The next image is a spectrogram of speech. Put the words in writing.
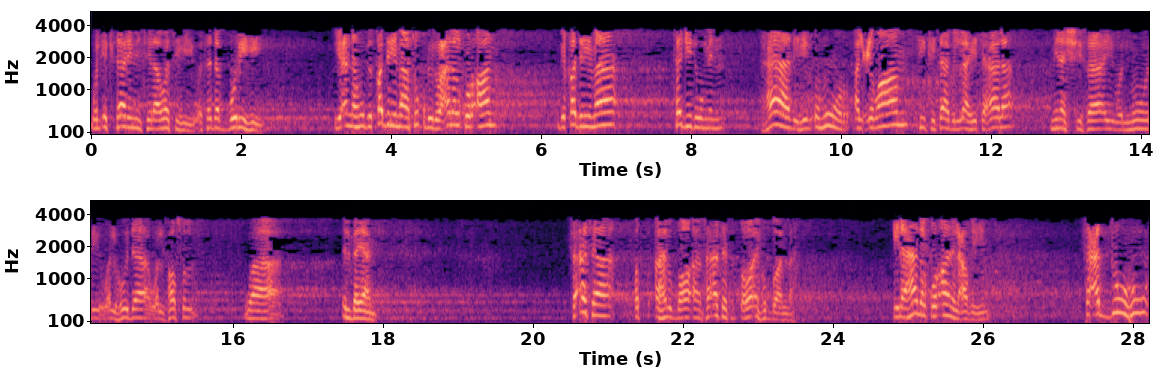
والإكثار من تلاوته وتدبره لأنه بقدر ما تقبل على القرآن بقدر ما تجد من هذه الأمور العظام في كتاب الله تعالى من الشفاء والنور والهدى والفصل والبيان. فأتى أهل فأتت الطوائف الضالة إلى هذا القرآن العظيم فعدوه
